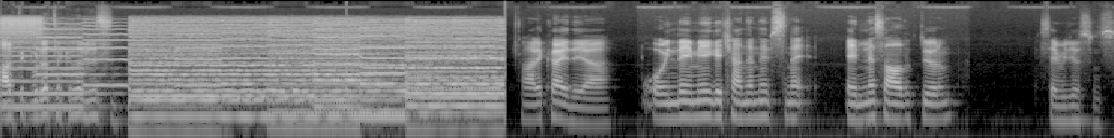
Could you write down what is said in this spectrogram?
Artık burada takılabilirsin. Harikaydı ya. Oyunda emeği geçenlerin hepsine eline sağlık diyorum. Seviliyorsunuz.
